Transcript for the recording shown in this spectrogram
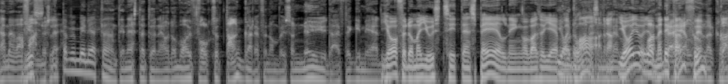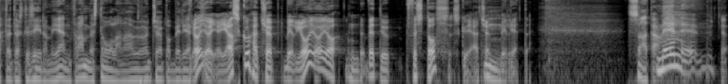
Ja men vad fan, Just nu släpper vi biljetterna till nästa turné. Och då var ju folk så taggade för de var ju så nöjda efter Gimed. Ja, för de har just sett en spelning och var så jävla sådär, glada. men Jo, jo, jo, men det kan hell, Det är väl funka. klart att jag ska se dem igen. Fram med stålarna och köpa biljetter. Jo, jo, jo, jag skulle ha köpt biljett. Jo, jo, jo. Vet du, förstås skulle jag ha köpt Mm. biljetter. Så att, Ja. Men eh, Ja.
